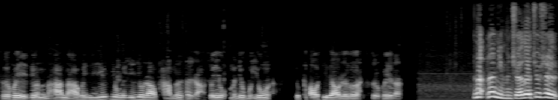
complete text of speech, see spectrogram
词汇就拿拿回去用用用到他们身上，所以我们就不用了，就抛弃掉这个词汇了。那那你们觉得就是，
